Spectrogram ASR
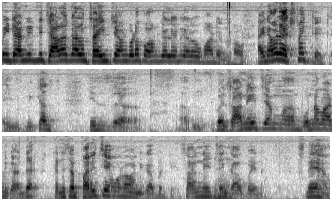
వీటన్నిటిని చాలా కాలం సహించామని కూడా పవన్ కళ్యాణ్ గారు ఒక మాట అన్నారు. I never expected because is కొంచెం సాన్నిహిత్యం ఆ, ఉన్నవాడిని అంటే కనీసం పరిచయం ఉన్నవాడిని కాబట్టి సాన్నిహిత్యం Hmm. కాకపోయినా స్నేహం.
